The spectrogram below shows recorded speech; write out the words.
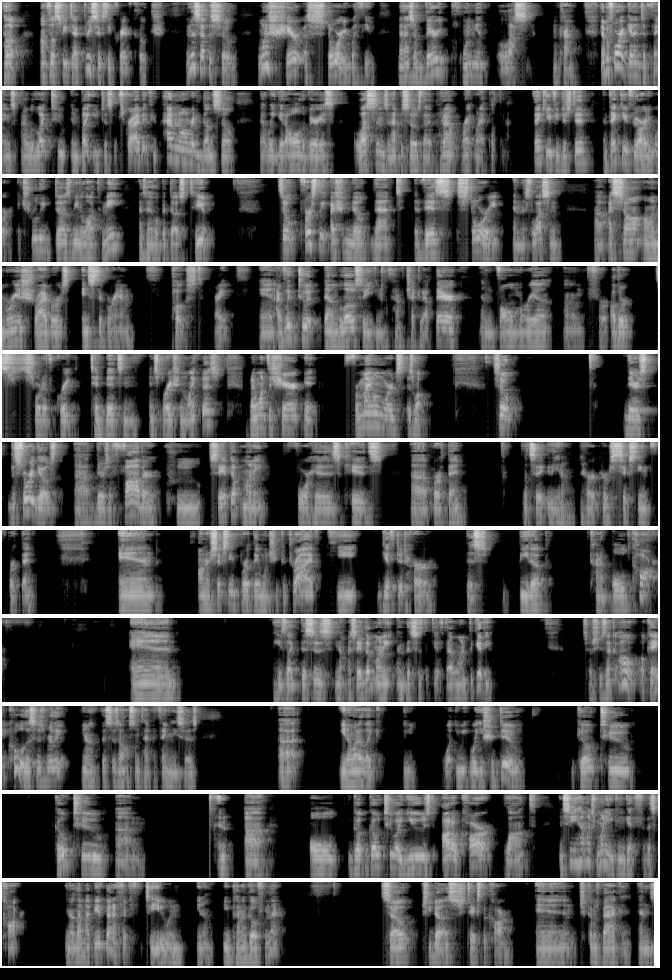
Hello, I'm Phil Svitek, 360 Creative Coach. In this episode, I want to share a story with you that has a very poignant lesson. Okay. Now, before I get into things, I would like to invite you to subscribe if you haven't already done so. That way, you get all the various lessons and episodes that I put out right when I put them out. Thank you if you just did, and thank you if you already were. It truly does mean a lot to me, as I hope it does to you. So, firstly, I should note that this story and this lesson uh, I saw on Maria Shriver's Instagram post, right? And I've linked to it down below so you can kind of check it out there and follow Maria um, for other sort of great tidbits and inspiration like this. But I want to share it from my own words as well. So there's the story goes uh, there's a father who saved up money for his kid's uh, birthday let's say, you know, her, her 16th birthday. And on her 16th birthday, when she could drive, he gifted her this beat up kind of old car. And he's like, This is, you know, I saved up money and this is the gift I wanted to give you. So she's like, Oh, okay, cool. This is really, you know, this is awesome type of thing. And he says, uh, You know what I like? What you, what you should do go to go to um, an uh, old go go to a used auto car lot and see how much money you can get for this car. You know that might be a benefit to you, and you know you kind of go from there. So she does. She takes the car and she comes back and, and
